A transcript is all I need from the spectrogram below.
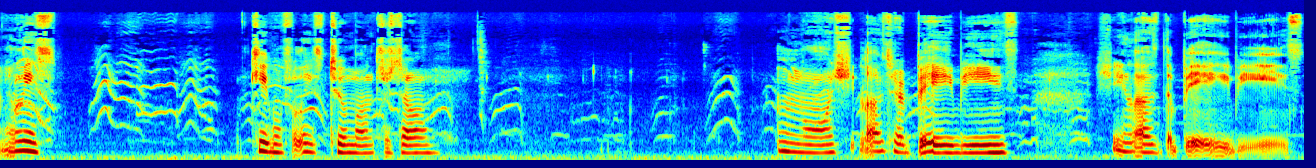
At least keep them for at least two months or so. Oh, she loves her babies. She loves the babies.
